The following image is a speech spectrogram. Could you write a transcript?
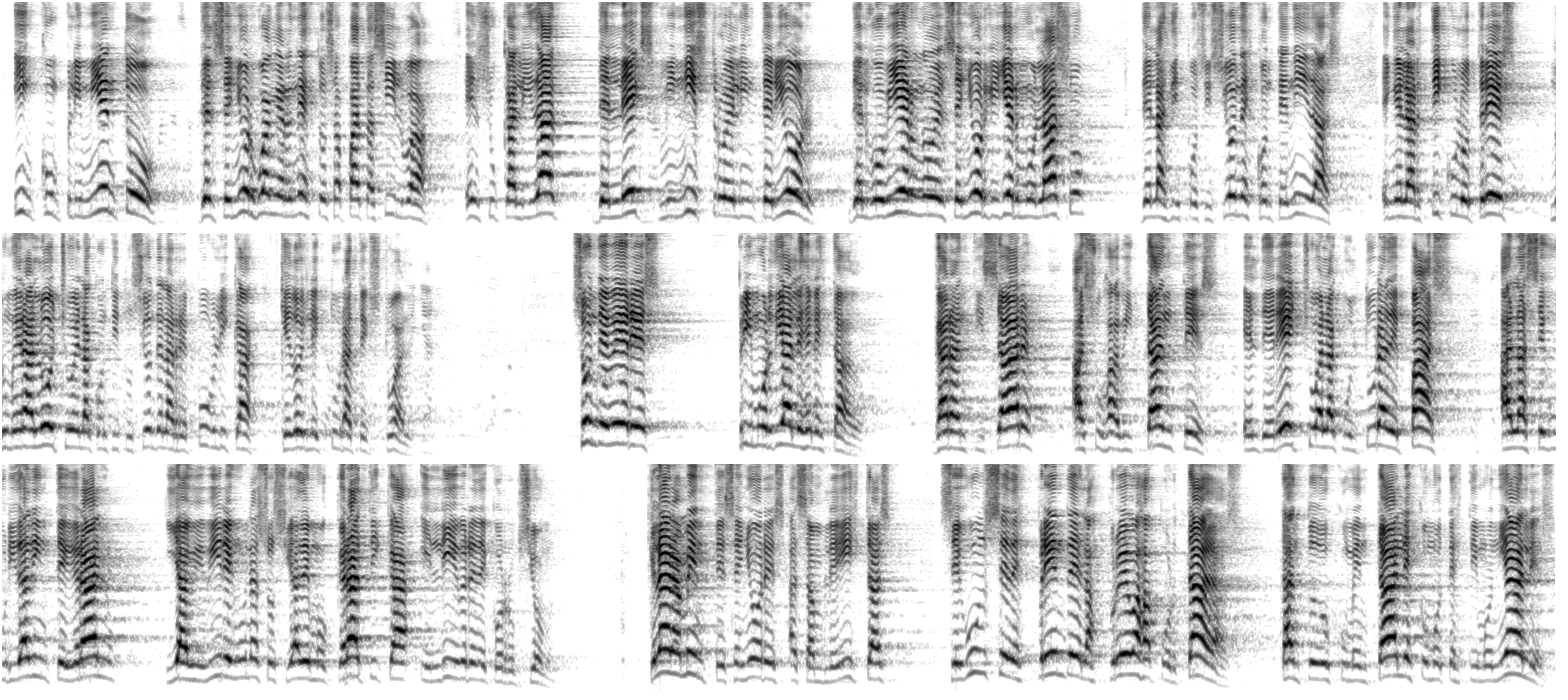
Incumplimiento del señor Juan Ernesto Zapata Silva en su calidad del ex ministro del Interior del gobierno del señor Guillermo Lazo de las disposiciones contenidas en el artículo 3, numeral 8 de la Constitución de la República, que doy lectura textual. Son deberes primordiales del Estado garantizar a sus habitantes el derecho a la cultura de paz, a la seguridad integral y a vivir en una sociedad democrática y libre de corrupción. Claramente, señores asambleístas, según se desprende de las pruebas aportadas, tanto documentales como testimoniales,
